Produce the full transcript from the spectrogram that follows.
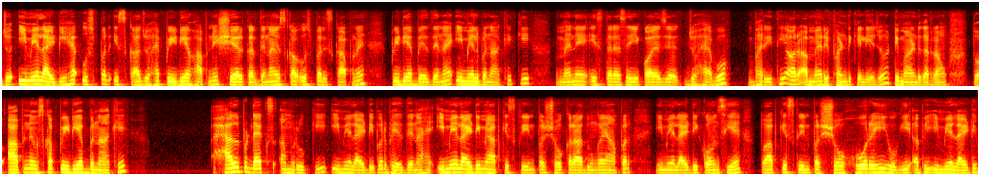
जो ईमेल आईडी है, उस पर इसका जो है पीडीएफ आपने शेयर कर देना है। इसका उस पर इसका आपने पीडीएफ भेज देना है ईमेल बना के कि मैंने इस तरह से ये कॉलेज जो है वो भरी थी और अब मैं रिफ़ंड के लिए जो डिमांड कर रहा हूँ। तो आपने उसका पीडीएफ बना के हेल्प डेस्क अमरू की ईमेल आईडी पर भेज देना है। ईमेल आईडी मैं आपकी स्क्रीन पर शो करा दूँगा यहाँ पर। ईमेल आईडी कौन सी है? तो आपकी स्क्रीन पर शो हो रही होगी अभी ईमेल आईडी।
